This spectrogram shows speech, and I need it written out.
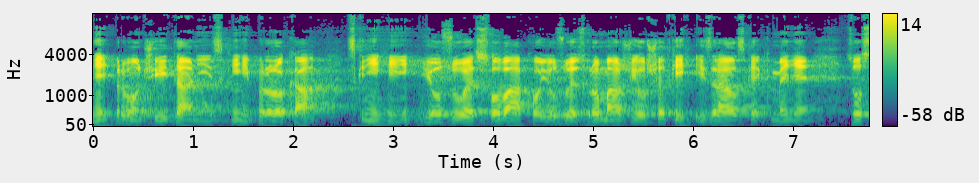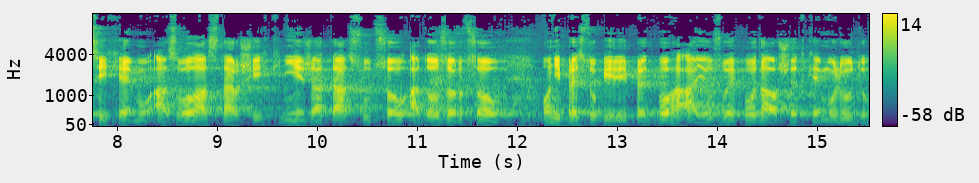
hneď v prvom čítaní z knihy proroka, z knihy Jozue, slova ako Jozue zhromaždil všetkých izraelské kmene zo Sychému a zvolal starších kniežatá, sudcov a dozorcov. Oni prestúpili pred Boha a Jozue povedal všetkému ľudu.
